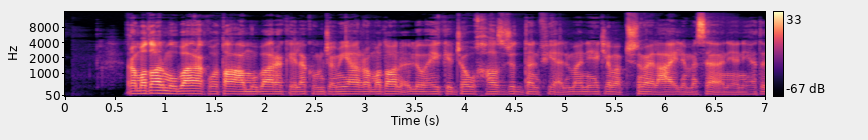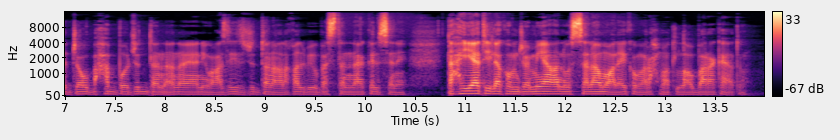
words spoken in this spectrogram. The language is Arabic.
رمضان مبارك وطاعة مباركة لكم جميعا. رمضان له هيك جو خاص جدا في ألمانيا. هيك لما بتجتمع العائلة مساء يعني هذا الجو بحبه جدا. أنا يعني وعزيز جدا على قلبي وبستناه كل سنة. تحياتي لكم جميعا. والسلام عليكم ورحمة الله وبركاته.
